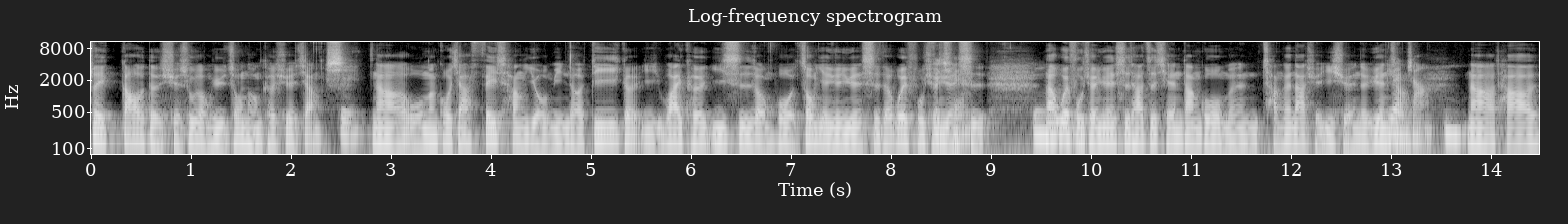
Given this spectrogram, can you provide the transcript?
最高的学术荣誉总统科学奖是。那我们国家非常有名的第一个以外科医师荣获中研院院士的魏福全院士。嗯、那魏福全院士他之前当过我们长庚大学医学院的院长。院长嗯、那他。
